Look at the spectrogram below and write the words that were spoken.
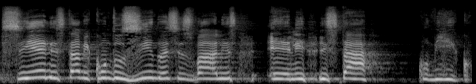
Se Ele está me conduzindo esses vales, Ele está comigo,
